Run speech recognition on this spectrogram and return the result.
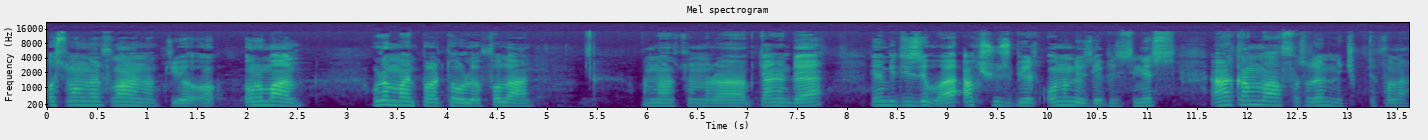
Osmanlıları falan anlatıyor. O, Orman, Roma İmparatorluğu falan. Ondan sonra bir tane de yeni bir dizi var. Aks 101. Onu da izleyebilirsiniz. Erkan muhafazalarına çıktı falan.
